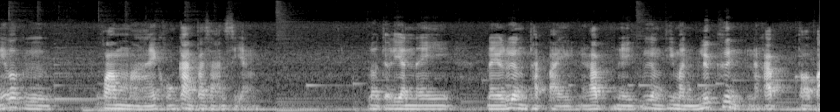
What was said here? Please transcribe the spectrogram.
นี่ก็คือความหมายของการประสานเสียง เราจะเรียนในในเรื่องถัดไปนะครับ ในเรื่องที่มันลึกขึ้นนะครับ ต่อไป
